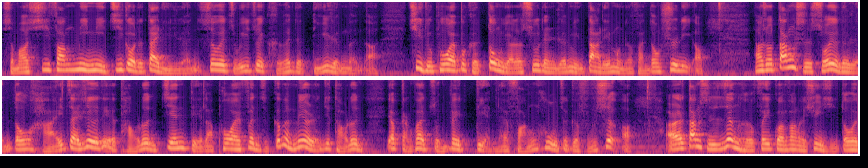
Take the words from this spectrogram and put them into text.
什么西方秘密机构的代理人、社会主义最可恨的敌人们啊，企图破坏不可动摇的苏联人民大联盟的反动势力啊。他说，当时所有的人都还在热烈的讨论间谍啦、破坏分子，根本没有人去讨论要赶快准备点来防护这个辐射啊。而当时任何非官方的讯息都会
